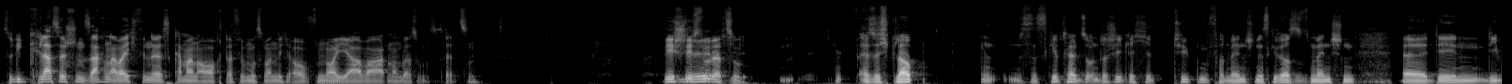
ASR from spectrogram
So die klassischen Sachen, aber ich finde, das kann man auch. Dafür muss man nicht auf Neujahr warten, um das umzusetzen. Wie stehst nee, du dazu? Also ich glaube, es gibt halt so unterschiedliche Typen von Menschen. Es gibt auch so Menschen, äh, denen, die,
